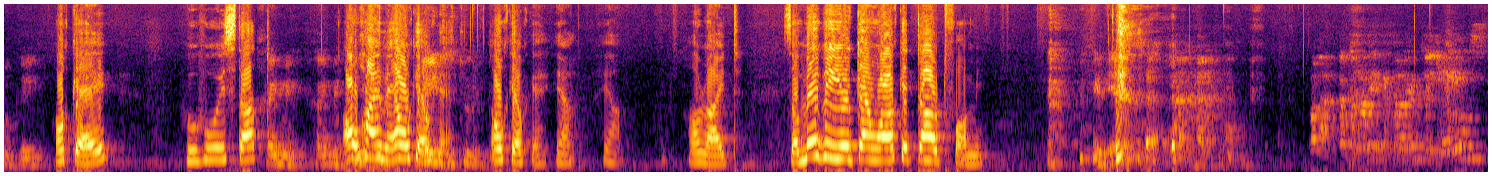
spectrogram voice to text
Okay, Okay. Who, who is that? Jaime, Jaime. Oh, Jaime, okay, okay. Okay, okay, yeah, yeah. All right. So maybe you can work it out for me. Well, according, according to James,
